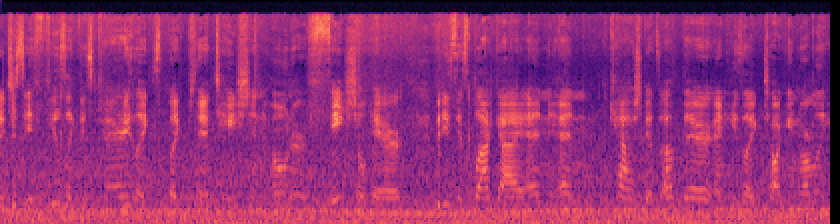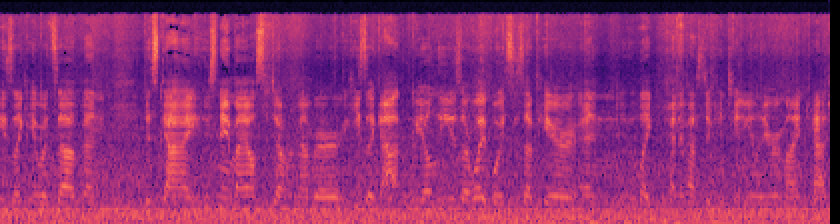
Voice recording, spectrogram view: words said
it just it feels like this very like like plantation owner facial hair but he's this black guy and and cash gets up there and he's like talking normally. He's like hey what's up? And this guy whose name i also don't remember he's like ah we only use our white voices up here and like kind of has to continually remind cash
